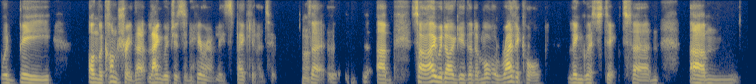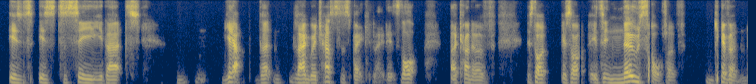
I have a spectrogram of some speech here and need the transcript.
would be on the contrary that language is inherently speculative hmm. that, um, so i would argue that a more radical linguistic turn um, is is to see that yeah that language has to speculate. It's not a kind of it's not it's not it's in no sort of given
